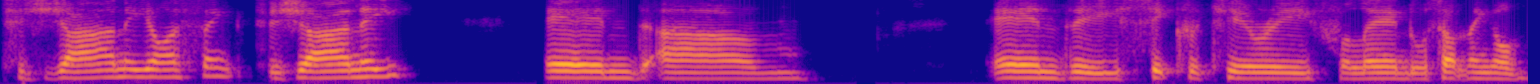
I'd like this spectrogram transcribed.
I think, Tijani, and um, and the Secretary for Land or something of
